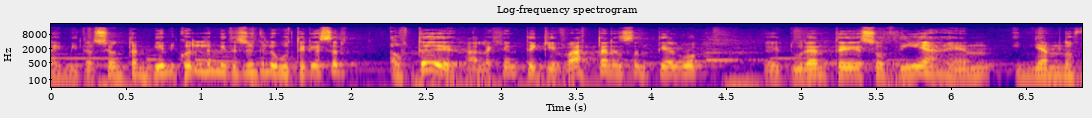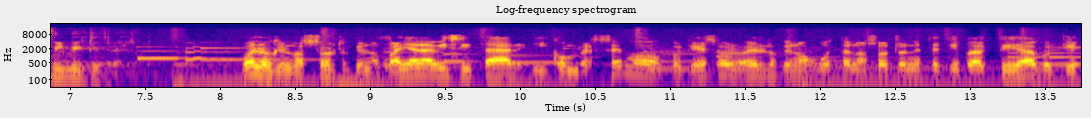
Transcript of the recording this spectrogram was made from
invitación también. ¿Cuál es la invitación que les gustaría hacer a ustedes, a la gente que va a estar en Santiago eh, durante esos días en IñAM 2023? Bueno, que nosotros, que nos vayan a visitar y conversemos, porque eso es lo que nos gusta a nosotros en este tipo de actividad, porque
